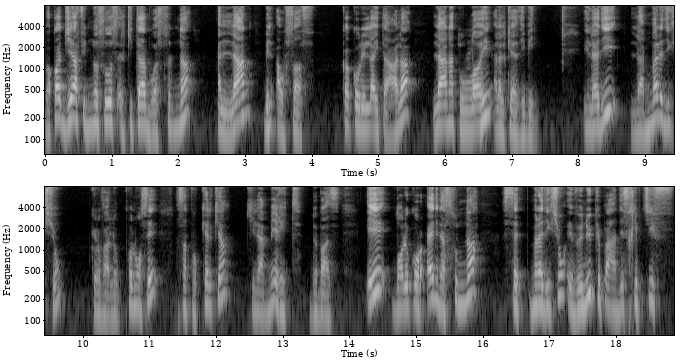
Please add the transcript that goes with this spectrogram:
وقد جاء في النصوص الكتاب والسنة اللعن بالأوصاف كقول الله تعالى لعنة الله على الكاذبين Il a dit la malédiction que l'on va le prononcer, ça pour quelqu'un qui la mérite de base. Et dans le Coran et la Sunna, cette malédiction est venue que par un descriptif.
